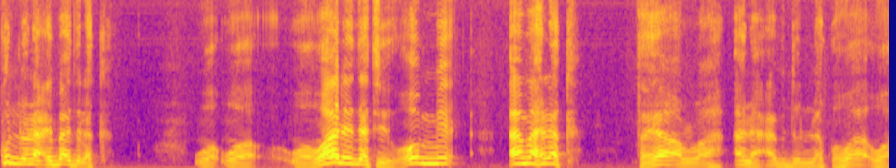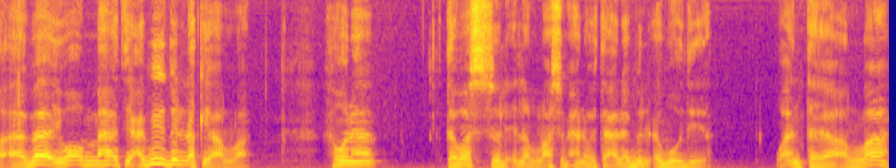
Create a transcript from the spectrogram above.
كلنا عباد لك ووالدتي وأمي أمه لك فيا الله أنا عبد لك وآبائي وأمهاتي عبيد لك يا الله. هنا توسل إلى الله سبحانه وتعالى بالعبودية. وأنت يا الله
